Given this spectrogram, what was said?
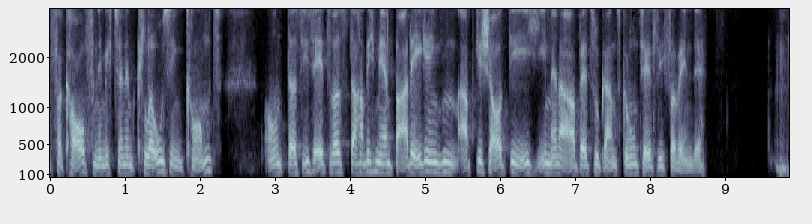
Verkauf, nämlich zu einem Closing kommt. Und das ist etwas, da habe ich mir ein paar Regeln abgeschaut, die ich in meiner Arbeit so ganz grundsätzlich verwende. Hm.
